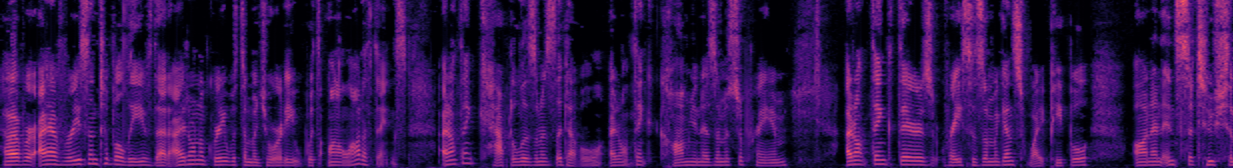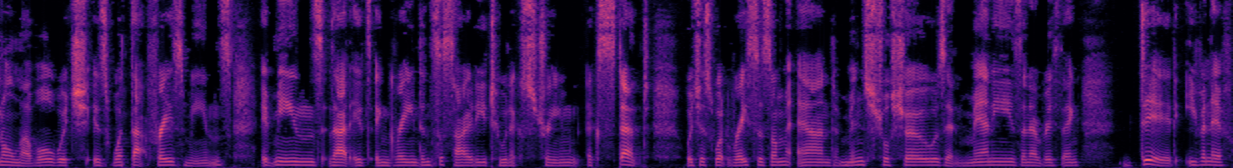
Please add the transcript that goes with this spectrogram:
However, I have reason to believe that I don't agree with the majority with on a lot of things. I don't think capitalism is the devil. I don't think communism is supreme. I don't think there's racism against white people on an institutional level, which is what that phrase means, it means that it's ingrained in society to an extreme extent, which is what racism and minstrel shows and mannies and everything did, even if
